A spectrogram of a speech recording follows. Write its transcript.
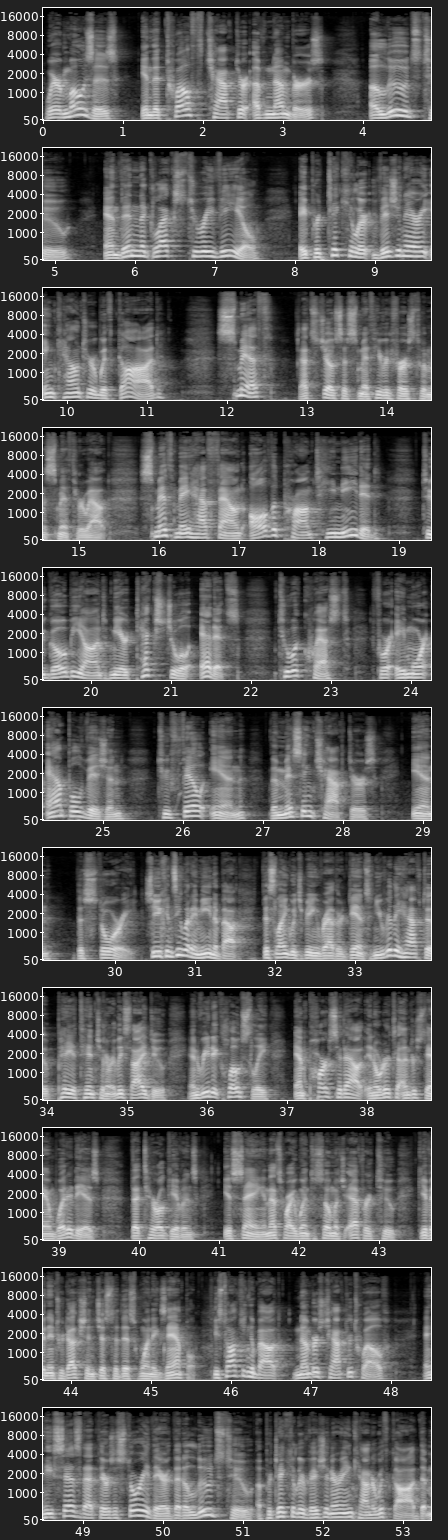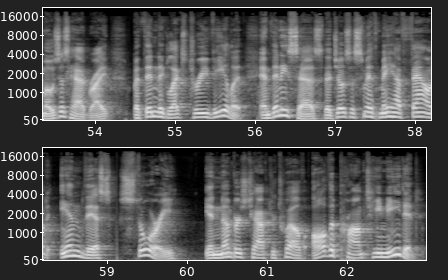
where Moses, in the 12th chapter of Numbers, alludes to and then neglects to reveal a particular visionary encounter with God, Smith, that's Joseph Smith, he refers to him as Smith throughout, Smith may have found all the prompt he needed to go beyond mere textual edits to a quest for a more ample vision to fill in the missing chapters in the story. So you can see what I mean about this language being rather dense, and you really have to pay attention, or at least I do, and read it closely and parse it out in order to understand what it is that Terryl Givens is saying. And that's why I went to so much effort to give an introduction just to this one example. He's talking about Numbers chapter 12, and he says that there's a story there that alludes to a particular visionary encounter with God that Moses had, right? But then neglects to reveal it. And then he says that Joseph Smith may have found in this story, in Numbers chapter 12, all the prompt he needed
